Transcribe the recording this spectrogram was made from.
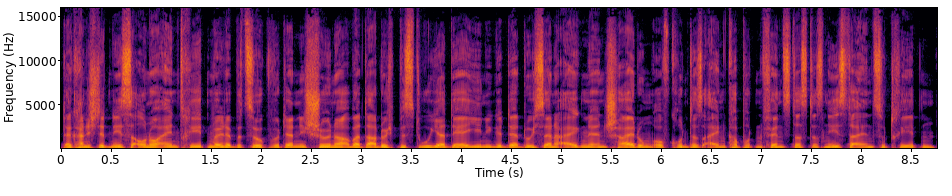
dann kann ich das nächste auch noch eintreten, weil der Bezirk wird ja nicht schöner, aber dadurch bist du ja derjenige, der durch seine eigene Entscheidung aufgrund des einen kaputten Fensters das nächste einzutreten,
